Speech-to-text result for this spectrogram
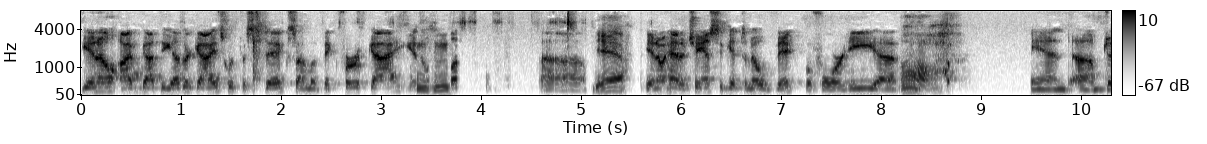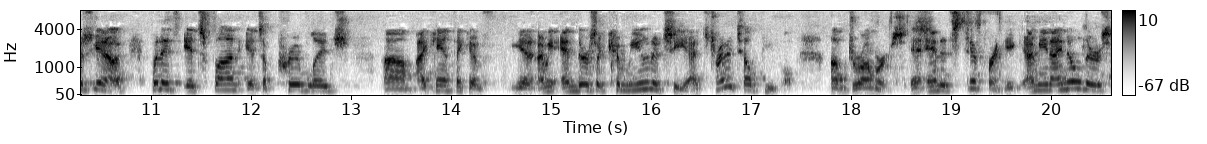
You know, I've got the other guys with the sticks. I'm a Vic Firth guy. You know, Mhm. uh, Yeah. you know, had a chance to get to know Vic before he uh, Oh, and um, just you know, but it's it's fun. It's a privilege. Um, I can't think of you know, I mean, and there's a community. I try to tell people of drummers, and, and it's different. I mean, I know there's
